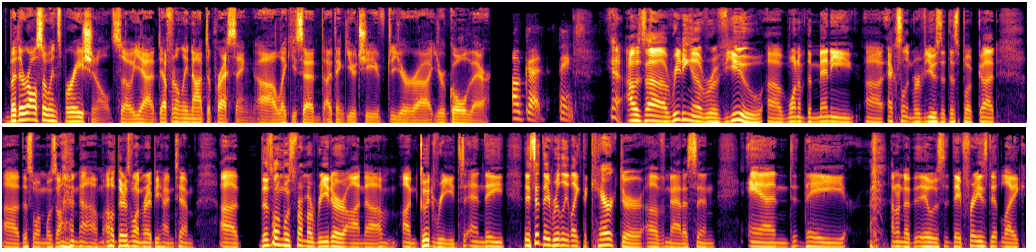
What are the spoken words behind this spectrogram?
but they're also inspirational. So yeah, definitely not depressing. Uh, like you said, I think you achieved your uh, your goal there. Oh, good. Thanks. Yeah, I was uh, reading a review, uh, one of the many uh, excellent reviews that this book got. Uh, this one was on. Um, oh, there's one right behind Tim. Uh, this one was from a reader on um, on Goodreads, and they they said they really like the character of Madison, and they I don't know. It was they phrased it like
